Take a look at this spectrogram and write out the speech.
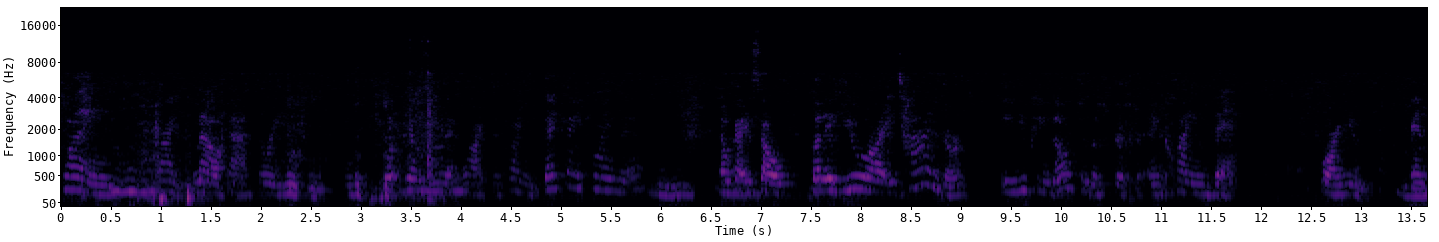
claim right Malachi three? What gives them that right to claim? They can't claim that. Okay, so, but if you are a tither, then you can go to the scripture and claim that for you and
